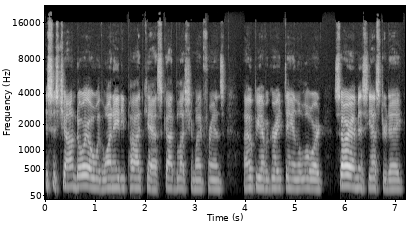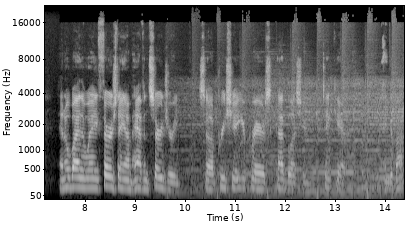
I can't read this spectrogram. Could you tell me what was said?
This is John Doyle with 180 Podcast. God bless you, my friends. I hope you have a great day in the Lord. Sorry I missed yesterday. And oh, by the way, Thursday I'm having surgery. So I appreciate your prayers. God bless you. Take care. And goodbye.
